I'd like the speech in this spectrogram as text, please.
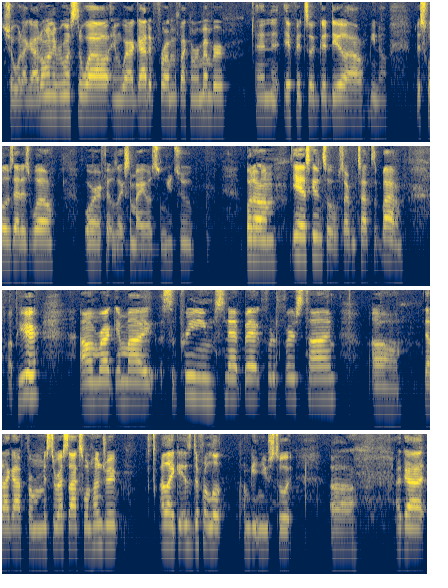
show what I got on every once in a while and where I got it from, if I can remember. And if it's a good deal, I'll you know disclose that as well, or if it was like somebody else on YouTube. But um, yeah, let's get into it. We'll start from top to the bottom. Up here, I'm rocking my Supreme snapback for the first time um, that I got from Mr. SX 100. I like it. It's a different look. I'm getting used to it. Uh, I got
